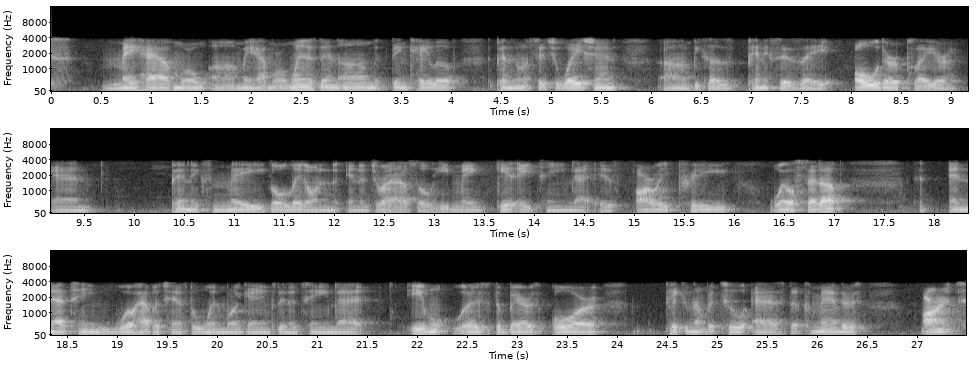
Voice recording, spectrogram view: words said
may have more um, may have more wins than um, than Caleb, depending on the situation um, because Penix is a older player and Penix may go later on in the draft, so he may get a team that is already pretty well set up, and that team will have a chance to win more games than a team that even with the Bears or pick number two as the Commanders aren't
